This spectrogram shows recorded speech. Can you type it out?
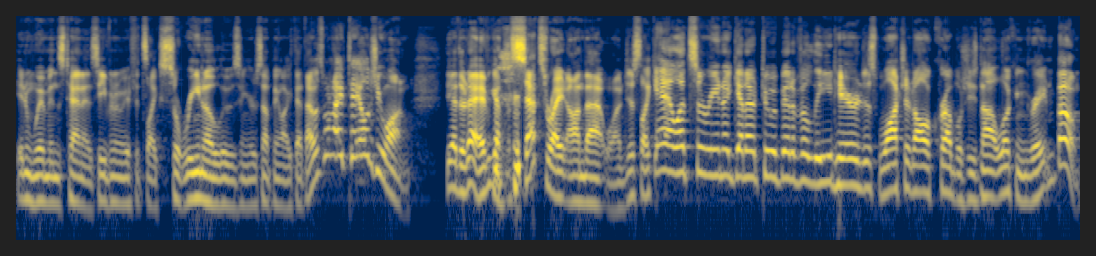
in women's tennis, even if it's like Serena losing or something like that. That was one I tailed you on the other day. I haven't got the sets right on that one. Just like, yeah, let Serena get out to a bit of a lead here and just watch it all crumble. She's not looking great. And boom,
